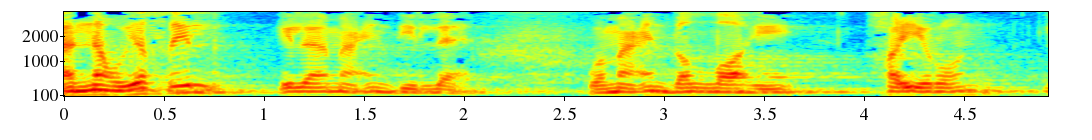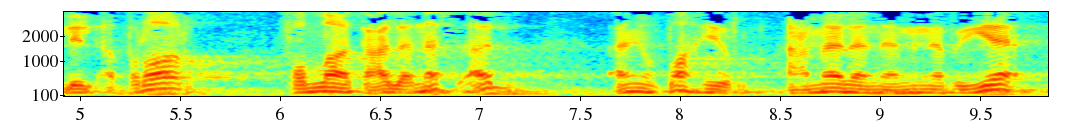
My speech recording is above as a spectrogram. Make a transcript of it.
أنه يصل إلى ما عند الله وما عند الله خير للأبرار. فالله تعالى نسأل أن يطهر أعمالنا من الرياء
